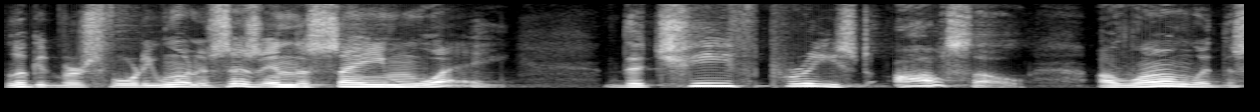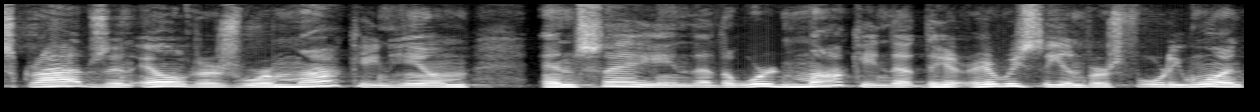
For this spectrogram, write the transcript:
Look at verse 41. It says, In the same way, the chief priest also along with the scribes and elders, were mocking him and saying that the word mocking, that here we see in verse 41,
